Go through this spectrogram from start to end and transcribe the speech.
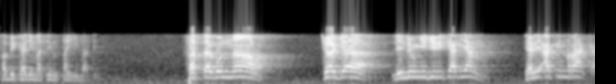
fabi kalimatin tayyibatin. Fattagun nar jaga lindungi diri kalian dari api neraka.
